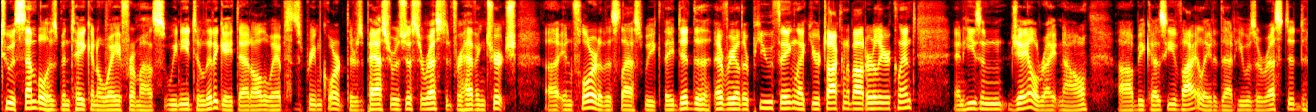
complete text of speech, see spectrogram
to assemble has been taken away from us. We need to litigate that all the way up to the Supreme Court. There's a pastor who was just arrested for having church uh, in Florida this last week. They did the every other pew thing, like you were talking about earlier, Clint, and he's in jail right now uh, because he violated that. He was arrested.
